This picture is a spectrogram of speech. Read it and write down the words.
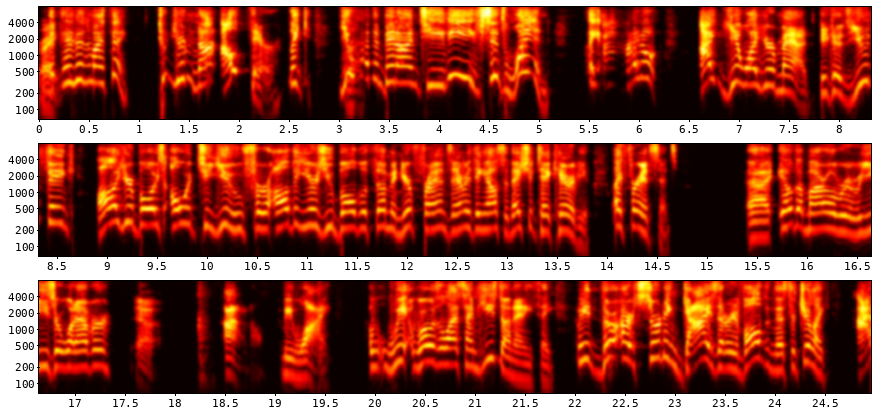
right. This is my thing. Dude, you're not out there. Like you Right. haven't been on TV since when? Like I, I don't I get why you're mad because you think all your boys owe it to you for all the years you bowled with them and your friends and everything else, and they should take care of you. Like, for instance, uh Ildemaro Ruiz or whatever. Yeah. I don't know. I mean, why? We when was the last time he's done anything? I mean, there are certain guys that are involved in this that you're like, I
